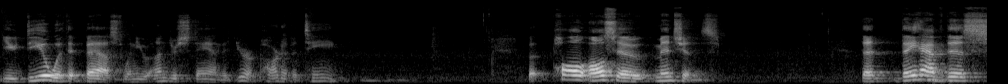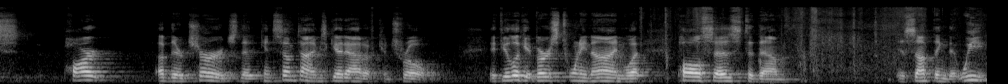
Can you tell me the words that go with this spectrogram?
you deal with it best when you understand that you're a part of a team. But Paul also mentions that they have this part of their church that can sometimes get out of control. If you look at verse 29, what Paul says to them is something that we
